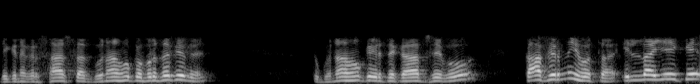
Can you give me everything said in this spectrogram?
لیکن اگر ساتھ ساتھ گناہوں کا مرتکب ہے، تو گناہوں کے ارتکاب سے وہ کافر نہیں ہوتا۔ اللہ یہ کہ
